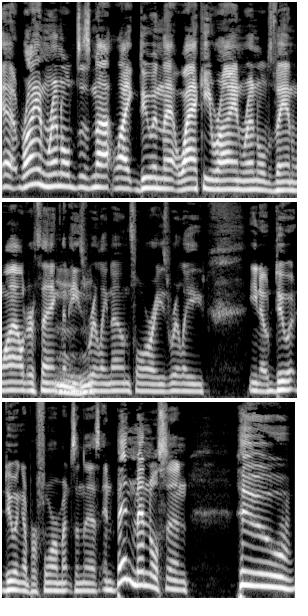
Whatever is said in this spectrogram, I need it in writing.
uh, Ryan Reynolds is not like doing that wacky Ryan Reynolds Van Wilder thing that he's Mhm. really known for. He's really, you know, do, doing a performance in this. And Ben Mendelsohn, who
